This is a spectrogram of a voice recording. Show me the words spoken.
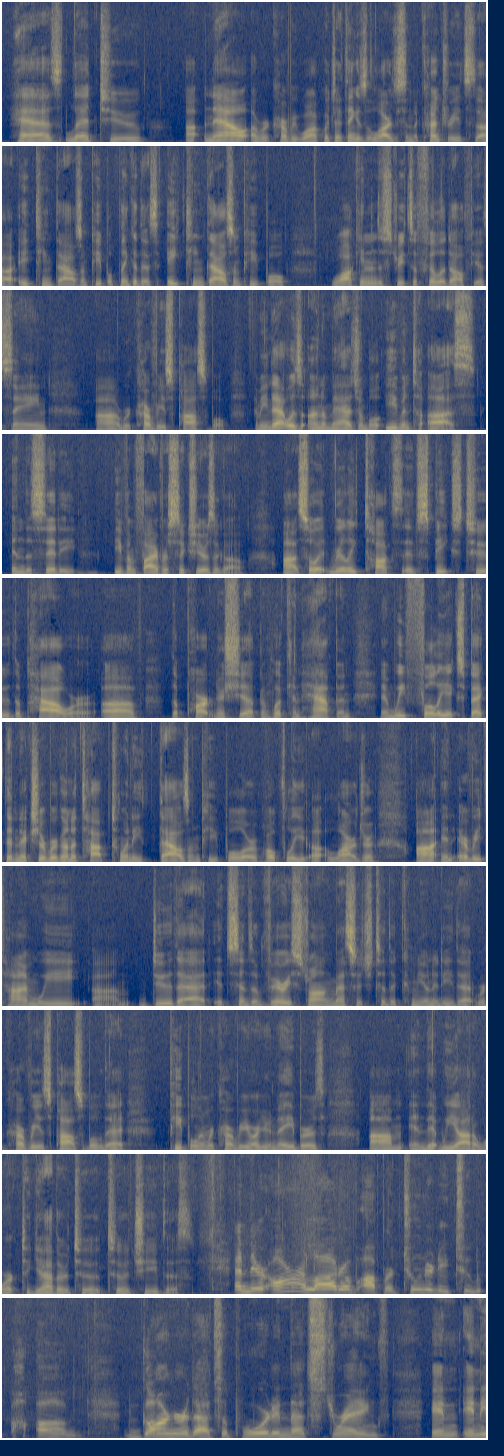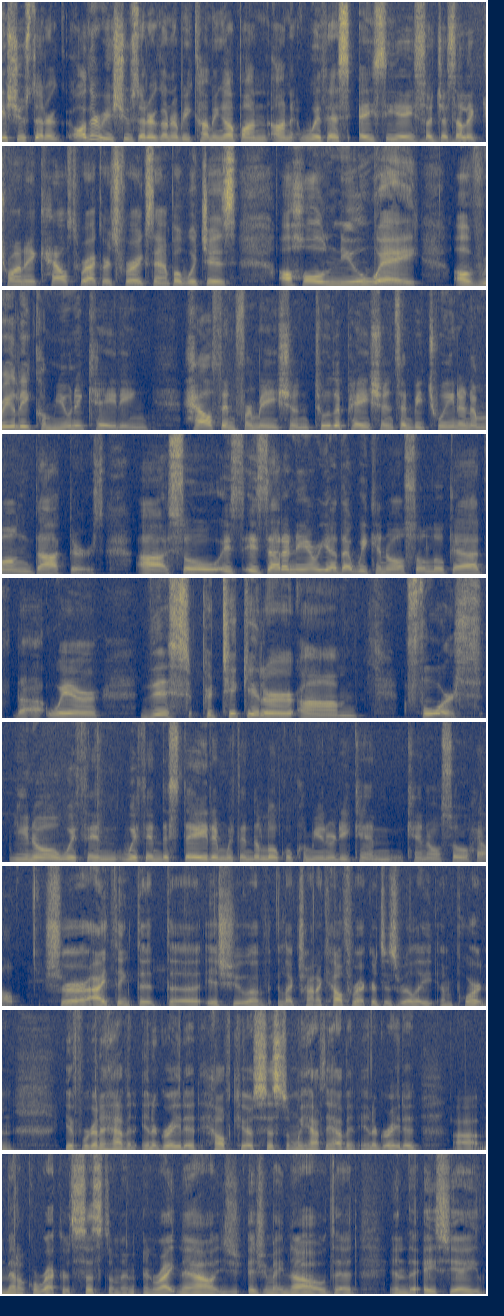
has led to uh, now a recovery walk, which I think is the largest in the country. It's uh, 18,000 people. Think of this: 18,000 people walking in the streets of Philadelphia saying uh, recovery is possible. I mean, that was unimaginable even to us in the city even five or six years ago. Uh, so it really talks, it speaks to the power of the partnership and what can happen. And we fully expect that next year we're going to top 20,000 people or hopefully uh, larger. Uh, and every time we um, do that, it sends a very strong message to the community that recovery is possible, that people in recovery are your neighbors, um, and that we ought to work together to, to achieve this. And there are a lot of opportunity to um, garner that support and that strength in, in issues that are other issues that are going to be coming up on, on with ACA, such as electronic health records, for example, which is a whole new way of really communicating health information to the patients and between and among doctors. Uh, so is, is that an area that we can also look at the, where this particular um, force, you know, within within the state and within the local community can can also help? Sure, I think that the issue of electronic health records is really important. If we're going to have an integrated healthcare system, we have to have an integrated uh, medical record system. And, and right now, as you, as you, may know, that in the ACA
